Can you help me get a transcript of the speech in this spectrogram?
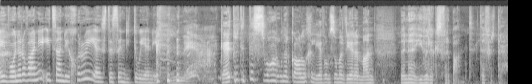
Ek wonder of daar nie iets aan die groei is tussen die twee nie. Nee, Gertrude het te swaar onder Karel geleef om sommer weer 'n man binne huweliksverband te vertrou.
